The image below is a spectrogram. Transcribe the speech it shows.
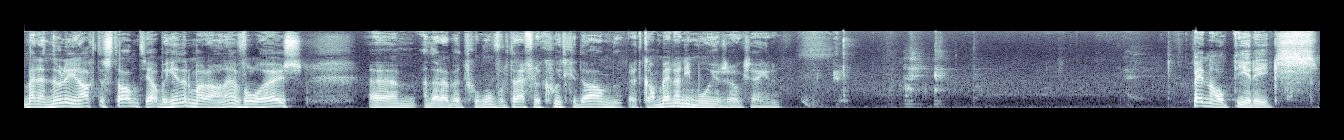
met een 0-1 achterstand, ja, begin er maar aan, hè, vol huis. Um, en daar hebben we het gewoon voortreffelijk goed gedaan. Het kan bijna niet mooier, zou ik zeggen. Penaltyreeks.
